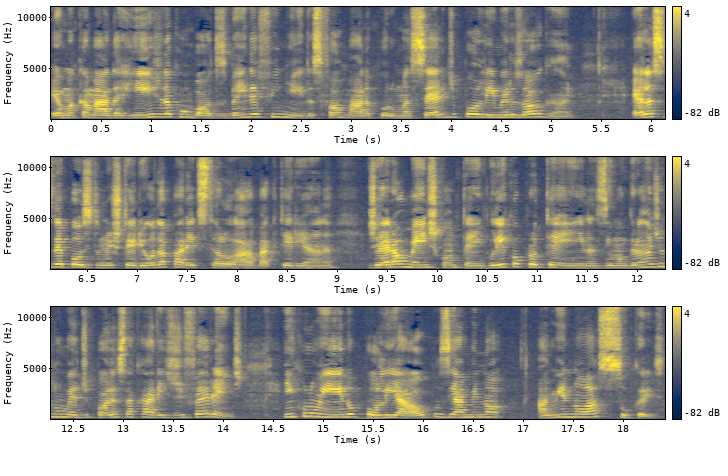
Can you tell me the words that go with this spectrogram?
É uma camada rígida com bordas bem definidas, formada por uma série de polímeros orgânicos. Ela se deposita no exterior da parede celular bacteriana, geralmente contém glicoproteínas e um grande número de polissacarídeos diferentes incluindo poliálcools e amino, aminoaçúcares.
